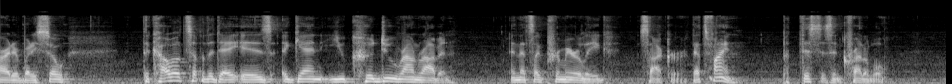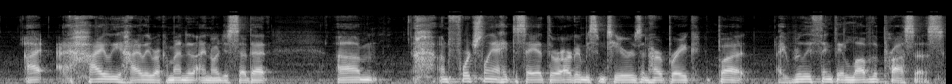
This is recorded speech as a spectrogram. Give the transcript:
All right, everybody. So the cowbell tip of the day is again, you could do round robin, and that's like Premier League soccer. That's fine, but this is incredible. I, I highly, highly recommend it. I know I just said that. Um, unfortunately, I hate to say it, there are going to be some tears and heartbreak, but I really think they love the process.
